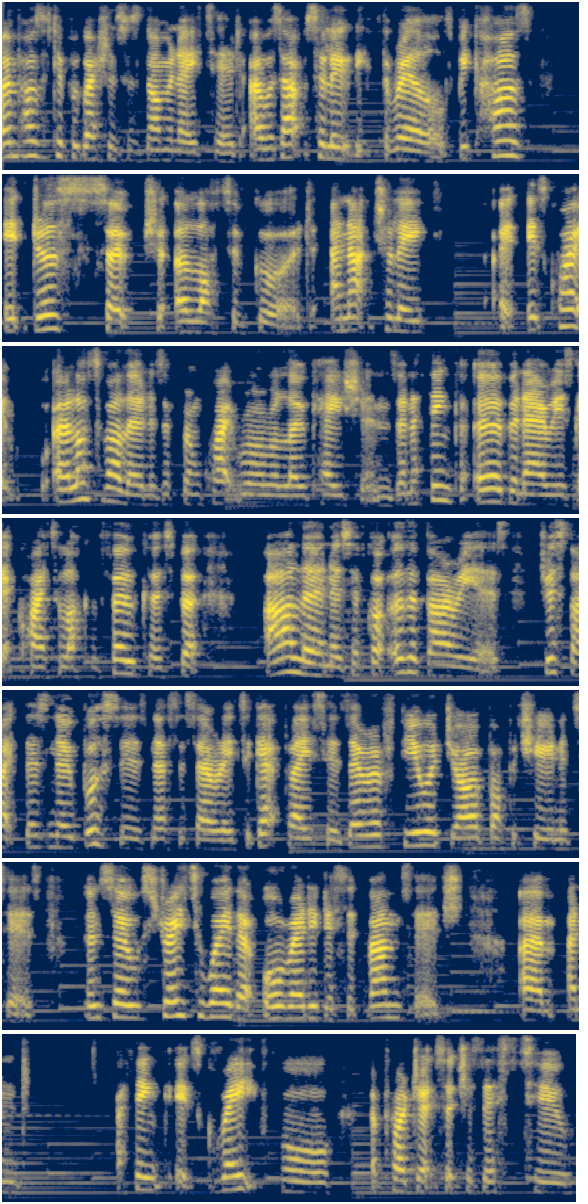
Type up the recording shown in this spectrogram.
when Positive Progressions was nominated, I was absolutely thrilled because it does such a lot of good. And actually, it's quite a lot of our learners are from quite rural locations, and I think urban areas get quite a lot of focus. But our learners have got other barriers, just like there's no buses necessarily to get places, there are fewer job opportunities. And so, straight away, they're already disadvantaged. Um, and I think it's great for a project such as this to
